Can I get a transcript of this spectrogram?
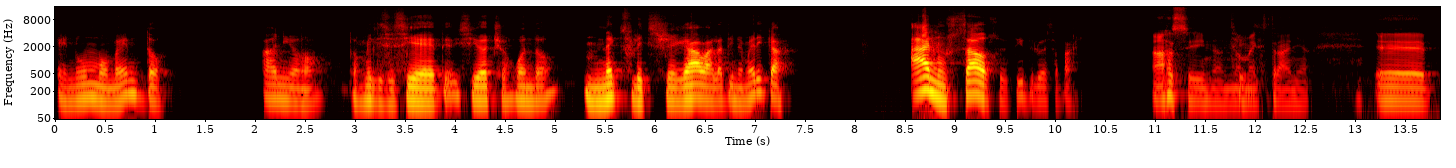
En un momento, año 2017, 18, cuando Netflix llegaba a Latinoamérica, han usado subtítulos de esa página. ah, sí, no, no Sí, me extraña. Eh,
